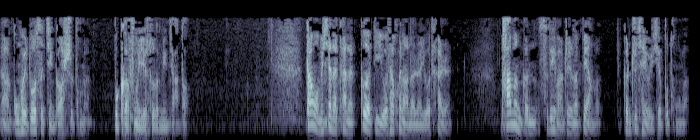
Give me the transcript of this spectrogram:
啊，工会多次警告使徒们不可奉耶稣的名讲道。当我们现在看的各地犹太会堂的人，犹太人，他们跟斯蒂凡之间的辩论跟之前有一些不同了。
